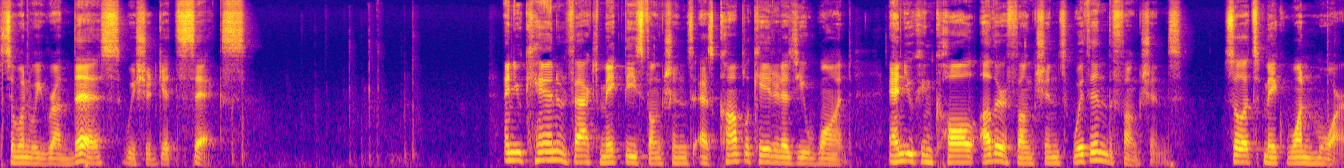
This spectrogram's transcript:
So when we run this, we should get 6. And you can, in fact, make these functions as complicated as you want, and you can call other functions within the functions. So let's make one more.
